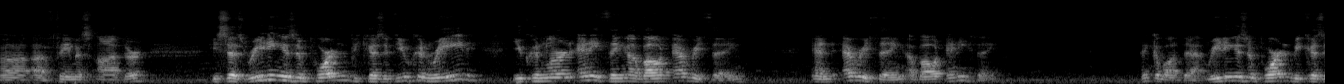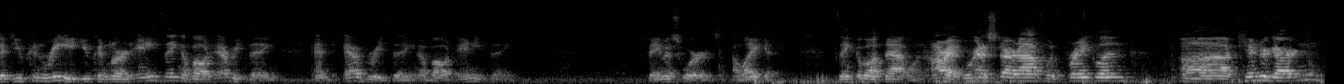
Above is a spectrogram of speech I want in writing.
uh, a famous author. He says, Reading is important because if you can read, you can learn anything about everything and everything about anything. Think about that. Reading is important because if you can read, you can learn anything about everything and everything about anything. Famous words. I like it. Think about that one. All right, we're going to start off with Franklin uh, kindergarten,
